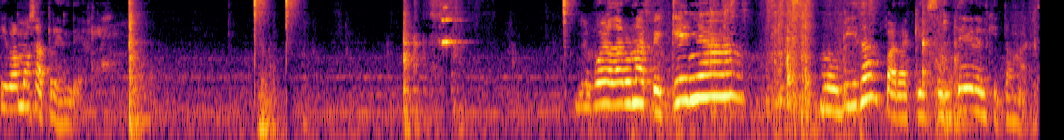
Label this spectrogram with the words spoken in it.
Y vamos a prenderlo. Le voy a dar una pequeña movida para que se integre el jitomate.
